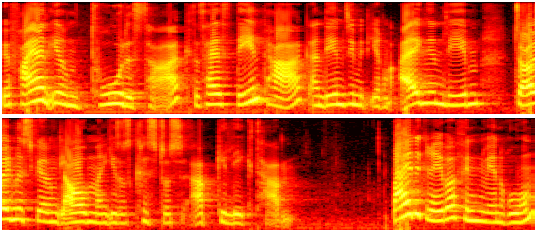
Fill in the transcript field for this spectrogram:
Wir feiern ihren Todestag, das heißt den Tag, an dem sie mit ihrem eigenen Leben Zeugnis für ihren Glauben an Jesus Christus abgelegt haben. Beide Gräber finden wir in Rom.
